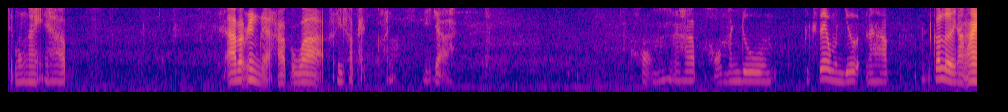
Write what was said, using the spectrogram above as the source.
จะยังไงนะครับช้าแป๊บหนึ่งนะครับเพราะว่ารีซอสแพ็กที่จะของนะครับของมันดูพิกเซลมันเยอะนะครับ มันก็เลยทำให้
